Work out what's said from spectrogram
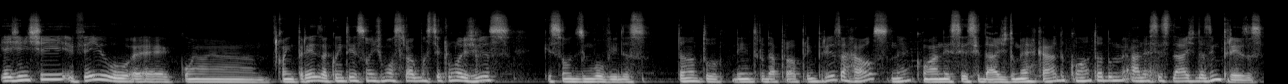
E a gente veio é, com, a, com a empresa com a intenção de mostrar algumas tecnologias que são desenvolvidas tanto dentro da própria empresa House, né, com a necessidade do mercado, quanto a, do, a necessidade das empresas.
